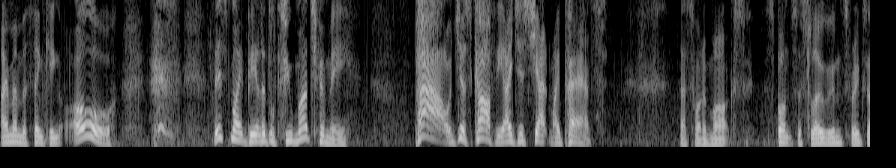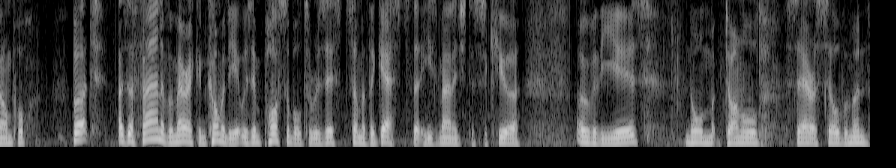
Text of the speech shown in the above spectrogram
I remember thinking, Oh, this might be a little too much for me. Pow! Just coffee. I just shat my pants. That's one of Marc's sponsor slogans, for example. But as a fan of American comedy, it was impossible to resist some of the guests that he's managed to secure over the years Norm MacDonald, Sarah Silverman,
